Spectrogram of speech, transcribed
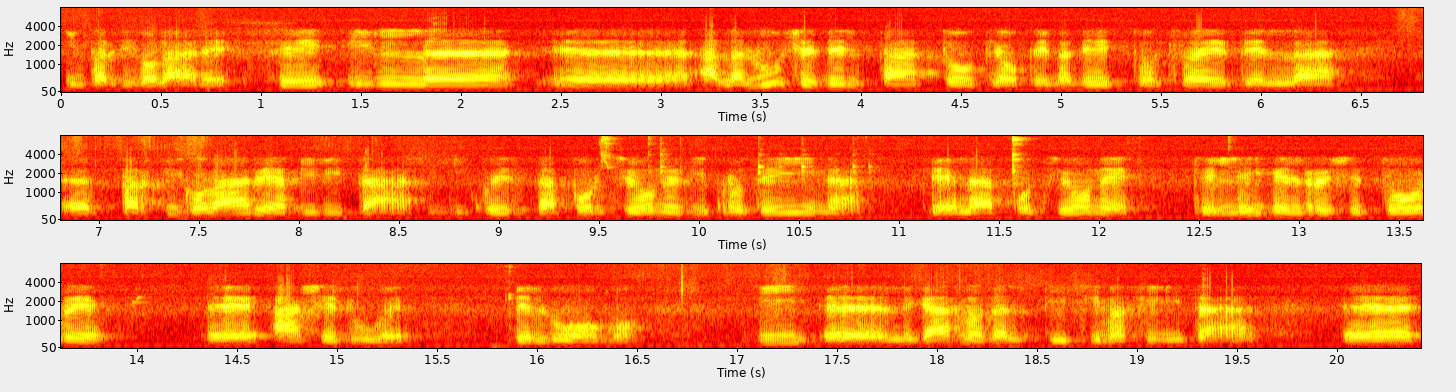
in particolare se il, eh, alla luce del fatto che ho appena detto, cioè della eh, particolare abilità di questa porzione di proteina, che è la porzione che lega il recettore eh, ACE2 dell'uomo, di eh, legarlo ad altissima affinità, eh,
